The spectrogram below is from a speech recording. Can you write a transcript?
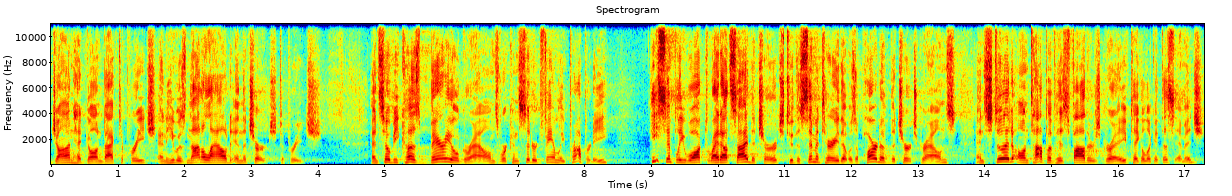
John had gone back to preach, and he was not allowed in the church to preach. And so, because burial grounds were considered family property, he simply walked right outside the church to the cemetery that was a part of the church grounds and stood on top of his father's grave. Take a look at this image.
